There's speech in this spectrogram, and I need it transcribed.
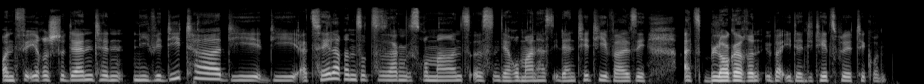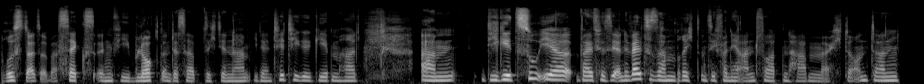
Und für ihre Studentin Nivedita, die die Erzählerin sozusagen des Romans ist, und der Roman heißt Identity, weil sie als Bloggerin über Identitätspolitik und Brüste, also über Sex irgendwie bloggt und deshalb sich den Namen Identity gegeben hat, ähm, die geht zu ihr, weil für sie eine Welt zusammenbricht und sie von ihr Antworten haben möchte. Und dann,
